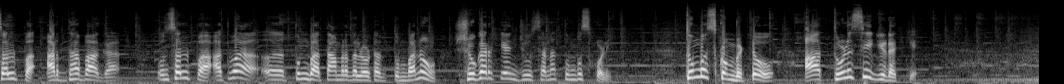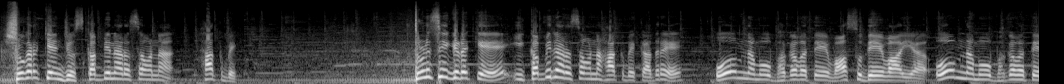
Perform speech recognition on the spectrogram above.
ಸ್ವಲ್ಪ ಅರ್ಧ ಭಾಗ, ಒಂದು ಸ್ವಲ್ಪ ಅಥವಾ ತುಂಬ ತಾಮ್ರದ ಲೋಟದ ತುಂಬಾನು ಶುಗರ್ ಕೇನ್ ಜ್ಯೂಸನ್ನು ತುಂಬಿಸ್ಕೊಳ್ಳಿ. ತುಂಬಿಸ್ಕೊಂಡ್ಬಿಟ್ಟು ಆ ತುಳಸಿ ಗಿಡಕ್ಕೆ ಶುಗರ್ ಕೇನ್ ಜ್ಯೂಸ್ ಕಬ್ಬಿನ ರಸವನ್ನು ಹಾಕಬೇಕು. ತುಳಸಿ ಗಿಡಕ್ಕೆ ಈ ಕಬ್ಬಿನ ರಸವನ್ನು ಹಾಕಬೇಕಾದ್ರೆ ಓಂ ನಮೋ ಭಗವತೆ ವಾಸುದೇವಾಯ, ಓಂ ನಮೋ ಭಗವತೆ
